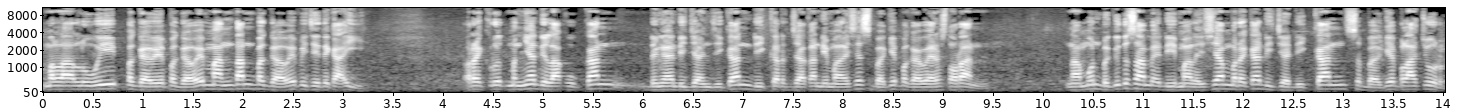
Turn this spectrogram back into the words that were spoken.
melalui pegawai-pegawai mantan pegawai PJTKI. Rekrutmennya dilakukan dengan dijanjikan dikerjakan di Malaysia sebagai pegawai restoran. Namun begitu sampai di Malaysia mereka dijadikan sebagai pelacur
